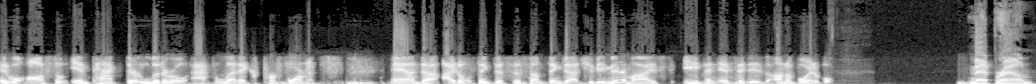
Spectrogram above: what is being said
It will also impact their literal athletic performance. And uh, I don't think this is something that should be minimized, even if it is unavoidable. Matt Brown,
